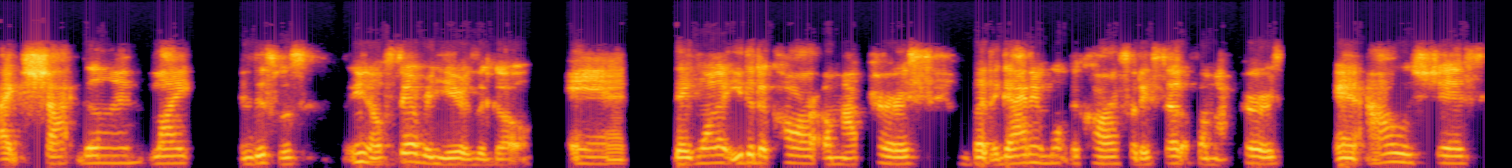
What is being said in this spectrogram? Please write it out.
like shotgun, like, and this was you know several years ago, and they wanted either the car or my purse, but the guy didn't want the car, so they settled for my purse, and I was just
